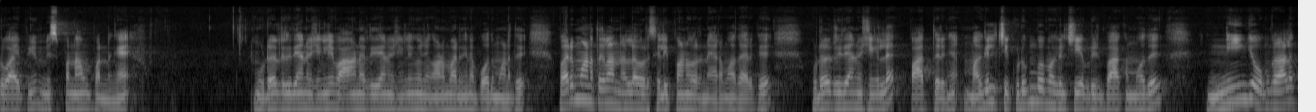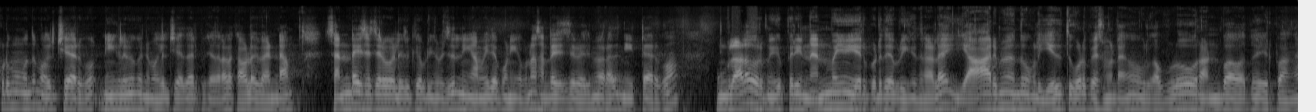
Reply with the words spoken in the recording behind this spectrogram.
ஒரு வாய்ப்பையும் மிஸ் பண்ணாமல் பண்ணுங்கள் உடல் ரீதியான விஷயங்களையும் வாகன ரீதியான விஷயங்களையும் கொஞ்சம் கவனமாக இருந்தீங்கன்னா போதுமானது. வருமானத்துக்கெல்லாம் நல்ல ஒரு செழிப்பான ஒரு நேரமாக தான் இருக்குது உடல் ரீதியான விஷயங்களில் பார்த்துருங்க. மகிழ்ச்சி குடும்ப மகிழ்ச்சி அப்படின்னு பார்க்கும்போது நீங்கள் உங்களால் குடும்பம் வந்து மகிழ்ச்சியாக இருக்கும். நீங்களுமே கொஞ்சம் மகிழ்ச்சியாக தான் இருப்பீங்க. அதனால் கவலை வேண்டாம். சண்டை சச்சரவுகள் இருக்குது அப்படிங்கிற பட்சத்தில் நீங்கள் அமைதியாக போனீங்க அப்படின்னா சண்டை சச்சரவு எதுவுமே வராது. நீட்டாக இருக்கும். உங்களால் ஒரு மிகப்பெரிய நன்மையும் ஏற்படுது அப்படிங்கிறதுனால யாருமே வந்து உங்களை எதிர்த்து கூட பேச மாட்டாங்க. உங்களுக்கு அவ்வளோ ஒரு அன்பாக வந்து இருப்பாங்க.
